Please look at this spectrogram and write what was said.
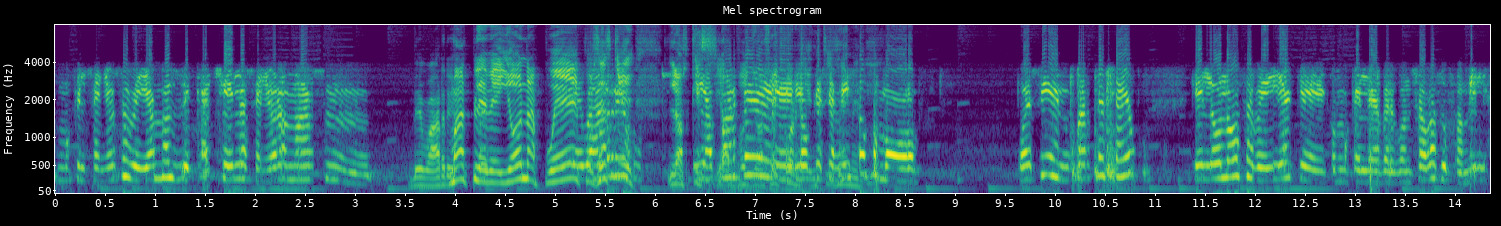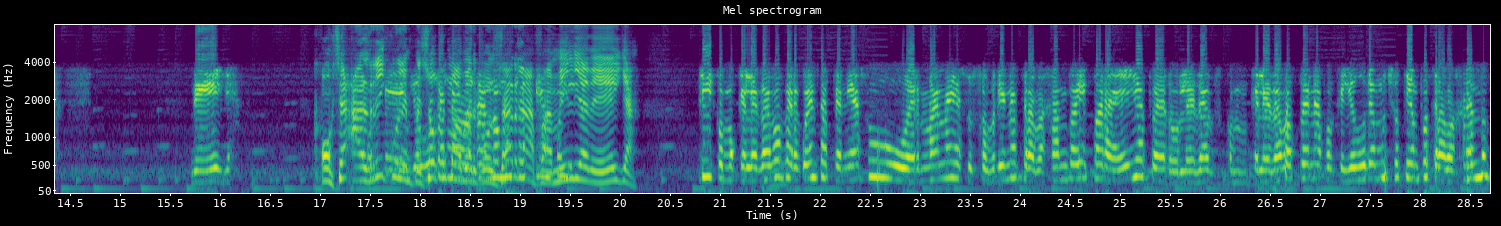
como que el señor se veía más de caché, la señora más, mm, De barrio. Más plebeyona, pues. De pues barrio. es que los que y sí, aparte, pues, lo que se me hizo como, pues sí, en parte feo, que Lolo se veía que como que le avergonzaba a su familia de ella. O sea, al rico Porque le empezó como a avergonzar la y- familia de ella. Sí, como que le daba vergüenza. Tenía a su hermana y a su sobrino trabajando ahí para ella, pero le da, como que le daba pena porque yo duré mucho tiempo trabajando.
